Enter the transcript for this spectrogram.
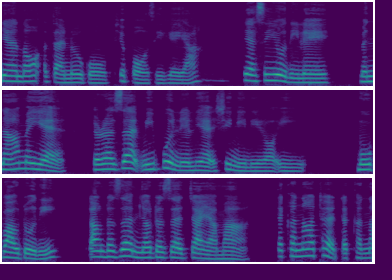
ညံသောအတန်တို့ကို ဖြစ်ပေါ်စေခဲ့ရာလျက်စီးရသည်လည်းမနာမရက်ဒရဇက်မီးပွင့်လင်းလျက်ရှိနေလေတော့၏မိုးပေါက်တို့သည်တောင်တစ်ဆက်မြောက်တစ်ဆက်ကြာရမှတခဏထက်တခဏ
